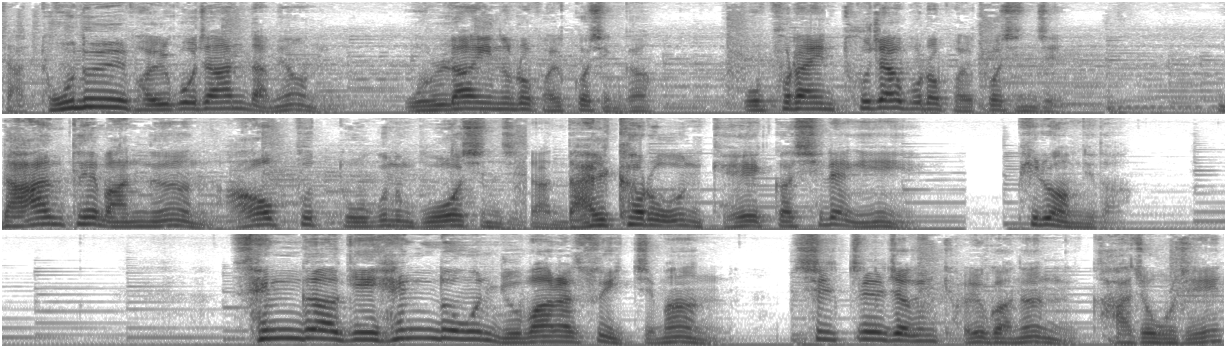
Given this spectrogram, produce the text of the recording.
자, 돈을 벌고자 한다면 온라인으로 벌 것인가, 오프라인 투잡으로 벌 것인지, 나한테 맞는 아웃풋 도구는 무엇인지, 자, 날카로운 계획과 실행이 필요합니다. 생각이 행동은 유발할 수 있지만 실질적인 결과는 가져오지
